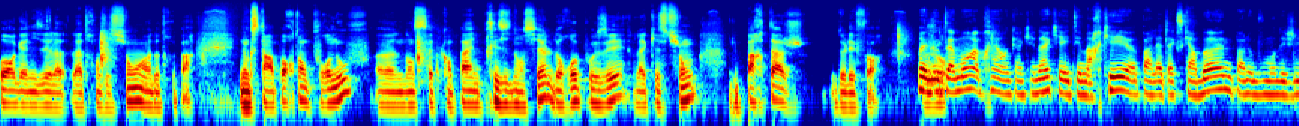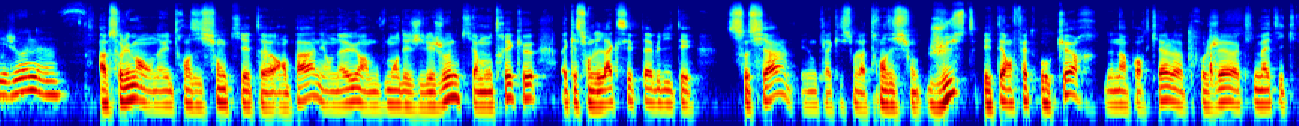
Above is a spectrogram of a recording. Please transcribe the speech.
pour organiser la, transition euh, d'autre part. Donc c'était important pour nous, euh, dans cette campagne présidentielle, de reposer la question du partage de l'effort. notamment après un quinquennat qui a été marqué euh, par la taxe carbone, par le mouvement des Gilets jaunes. Absolument, on a une transition qui est en panne et on a eu un mouvement des Gilets jaunes qui a montré que la question de l'acceptabilité sociale et donc la question de la transition juste était en fait au cœur de n'importe quel projet climatique.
